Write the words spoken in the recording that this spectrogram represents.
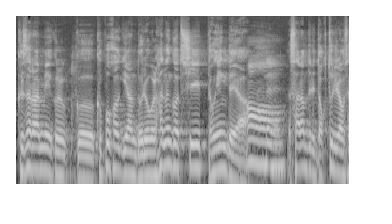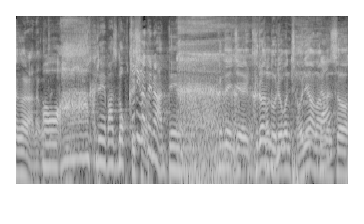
그 사람이 그걸 그 극복하기 위한 노력을 하는 것이 병행돼야 어. 사람들이 넋두리라고 생각을 안 하거든요. 어, 아 그래 맞아 넋두리가 그쵸. 되면 안 돼. 근데 이제 그런 노력은 전혀 안 하면서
